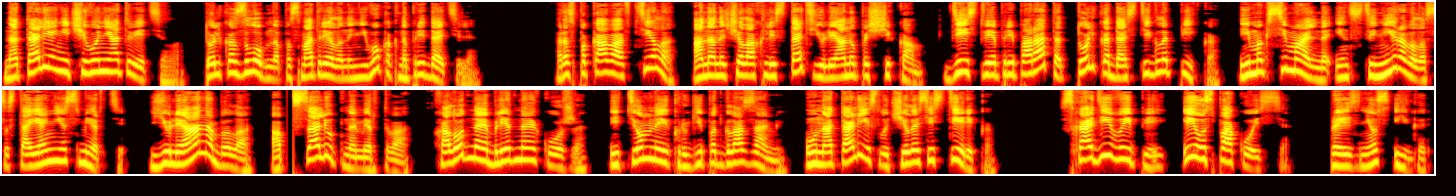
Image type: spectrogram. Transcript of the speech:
Наталья ничего не ответила, только злобно посмотрела на него, как на предателя. Распаковав тело, она начала хлестать Юлиану по щекам. Действие препарата только достигло пика и максимально инсценировало состояние смерти. Юлиана была абсолютно мертва. Холодная бледная кожа и темные круги под глазами. У Натальи случилась истерика. «Сходи, выпей и успокойся», – произнес Игорь.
